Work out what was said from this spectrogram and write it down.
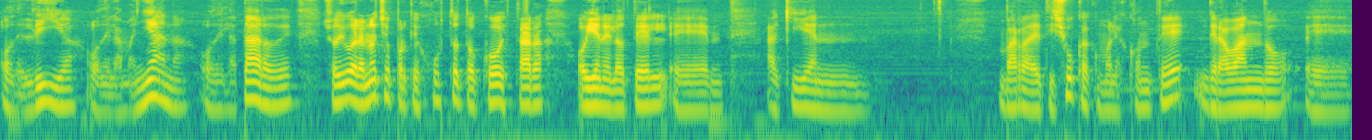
o del día, o de la mañana, o de la tarde. Yo digo de la noche porque justo tocó estar hoy en el hotel eh, aquí en Barra de Tijuca, como les conté, grabando eh,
